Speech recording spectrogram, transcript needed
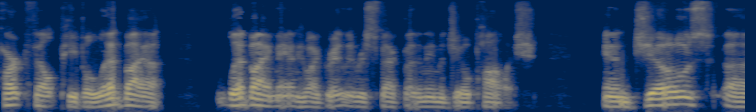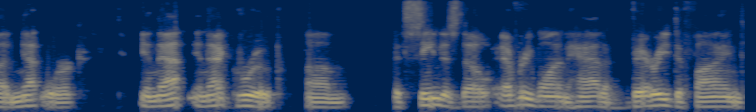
heartfelt people led by a led by a man who I greatly respect by the name of Joe Polish. And Joe's uh, network in that in that group, um, it seemed as though everyone had a very defined,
